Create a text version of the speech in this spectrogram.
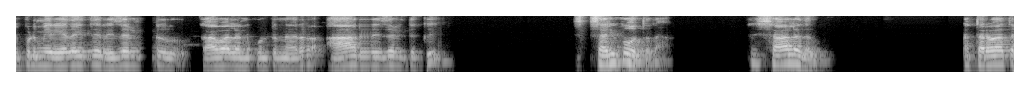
ఇప్పుడు మీరు ఏదైతే రిజల్ట్ కావాలనుకుంటున్నారో ఆ రిజల్ట్కి సరిపోతుందా? చాలదు. ఆ తర్వాత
